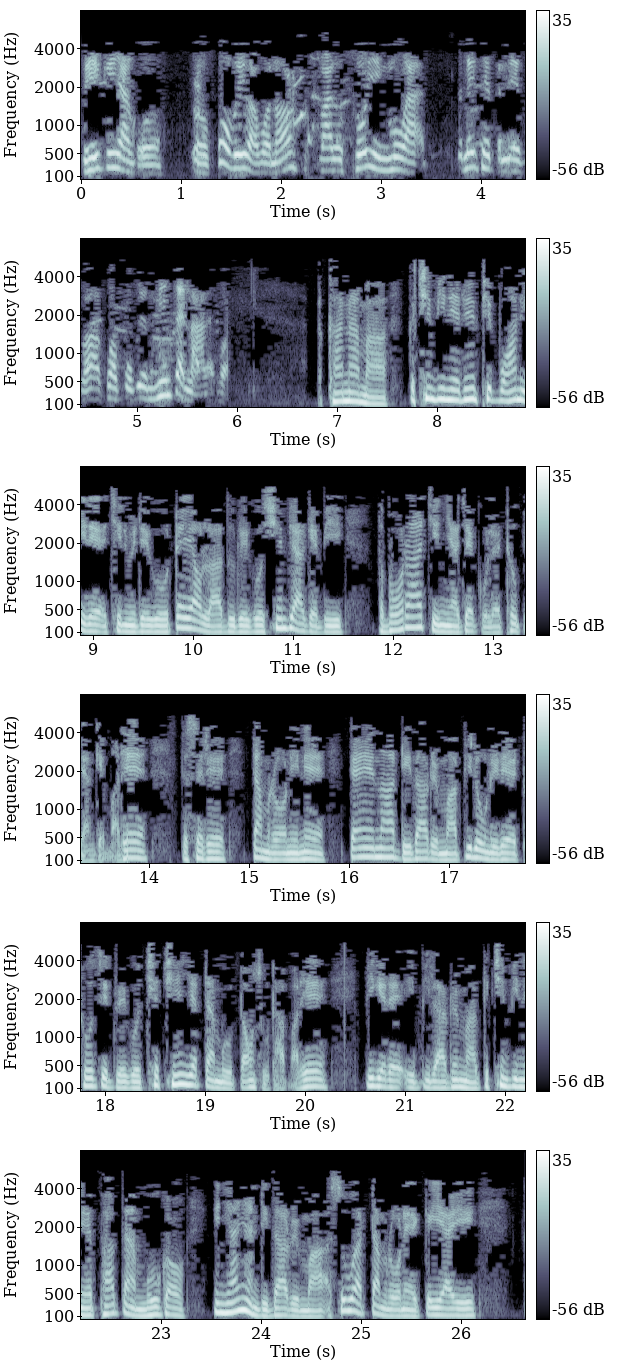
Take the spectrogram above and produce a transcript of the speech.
ဘေးကင်းရကို ပို့ပေးပါပေါ့နော် ကျမတို့ဆိုရင်မှုက တနေ့တစ်နေ့ပေါ့အခုပို့ပြီးမြင့်တက်လာတယ်ပေါ့ အခမ်းအနားမှာ ကချင်ပြည်နယ်တွင်း ဖြစ်ပွားနေတဲ့ အခြေအနေတွေကို တက်ရောက်လာသူတွေကို ရှင်းပြခဲ့ပြီး သဘောထား ကြေညာချက်ကိုလည်း ထုတ်ပြန်ခဲ့ပါတယ်။တဆက်တည်း တပ်မတော်အနေနဲ့ တိုင်းရင်းသားဒေသတွေမှာ ပြုလုပ်နေတဲ့ ထိုးစစ်တွေကို ချက်ချင်းရပ်တန့်ဖို့ တောင်းဆိုထားပါတယ်။ပြီးခဲ့တဲ့ ဧပြီလအတွင်းမှာ ကချင်ပြည်နယ် ဖားကန့်၊မိုးကောင်း၊အင်ဂျန်းယန်ဒေသတွေမှာ အစိုးရတပ်မတော်နဲ့ KIA က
